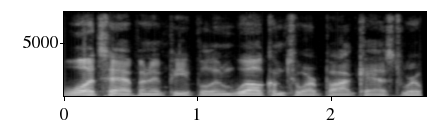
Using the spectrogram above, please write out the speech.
What's happening, people, and welcome to our podcast where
